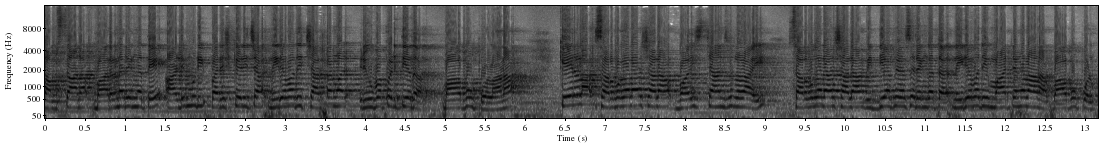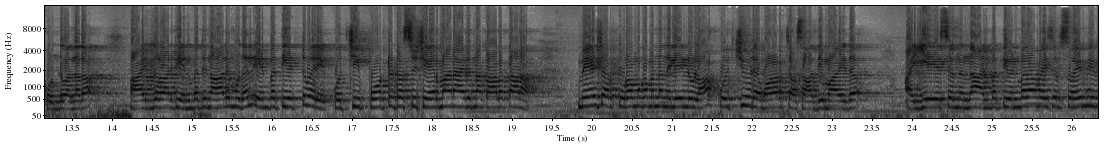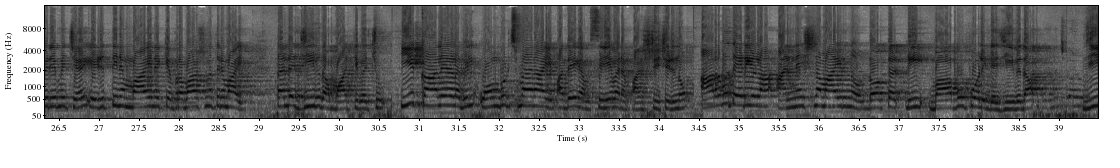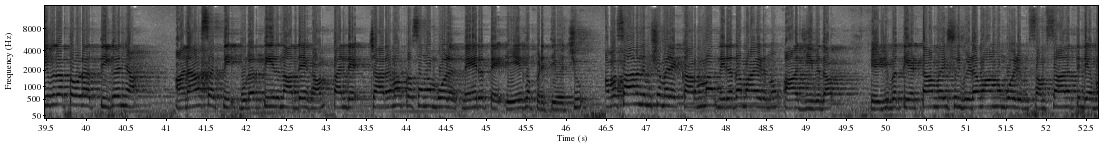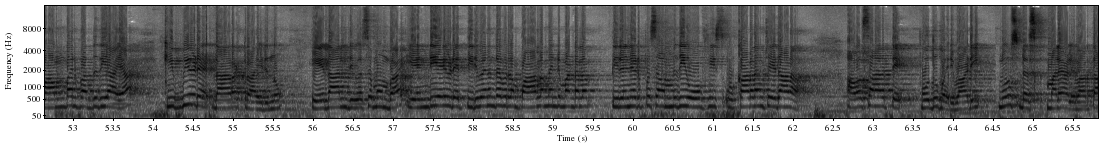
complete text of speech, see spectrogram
സംസ്ഥാന ഭരണരംഗത്തെ അടിമുടി പരിഷ്കരിച്ച നിരവധി ചട്ടങ്ങൾ രൂപപ്പെടുത്തിയത് ബാബു പോളാണ്. കേരള സർവകലാശാല വൈസ് ചാൻസലറായി സർവകലാശാല വിദ്യാഭ്യാസ രംഗത്ത് നിരവധി മാറ്റങ്ങളാണ് ബാബു പോൾ കൊണ്ടുവന്നത്. ആയിരത്തി തൊള്ളായിരത്തി എൺപത്തിനാല് മുതൽ എൺപത്തി എട്ട് വരെ കൊച്ചി പോർട്ട് ട്രസ്റ്റ് ചെയർമാനായിരുന്ന കാലത്താണ് മേജർ തുറമുഖമെന്ന നിലയിലുള്ള കൊച്ചിയുടെ വളർച്ച സാധ്യമായത്. ഐ എ എസിൽ നിന്ന് അൻപത്തി ഒൻപതാം വയസ്സിൽ സ്വയം വിവരമിച്ച് എഴുത്തിനും വായനയ്ക്കും പ്രഭാഷണത്തിനുമായി തന്റെ ജീവിതം മാറ്റിവെച്ചു. ഈ കാലയളവിൽ ഓംബുഡ്സ്മാനായും അദ്ദേഹം സേവനം അനുഷ്ഠിച്ചിരുന്നു. അറിവ് തേടിയുള്ള അന്വേഷണമായിരുന്നു ഡോക്ടർ ഡി ബാബു പോളിന്റെ ജീവിതം. ജീവിതത്തോട് തികഞ്ഞ അനാസക്തി പുലർത്തിയിരുന്ന അദ്ദേഹം തന്റെ ചരമപ്രസംഗം പോലും നേരത്തെ രേഖപ്പെടുത്തി വെച്ചു. അവസാന നിമിഷം വരെ കർമ്മ നിരതമായിരുന്നു ആ ജീവിതം. എഴുപത്തി എട്ടാം വയസ്സിൽ വിടവാങ്ങുമ്പോഴും സംസ്ഥാനത്തിന്റെ വമ്പൻ പദ്ധതിയായ കിബിയുടെ ഡയറക്ടറായിരുന്നു ഏതാനും ദിവസം മുമ്പ് എൻ ഡി എയുടെ തിരുവനന്തപുരം പാർലമെന്റ് മണ്ഡലം തിരഞ്ഞെടുപ്പ് സമിതി ഓഫീസ് ഉദ്ഘാടനം ചെയ്താണ് അവസാനത്തെ പൊതുപരിപാടി. ന്യൂസ് ഡെസ്ക് മലയാളി വാർത്ത.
